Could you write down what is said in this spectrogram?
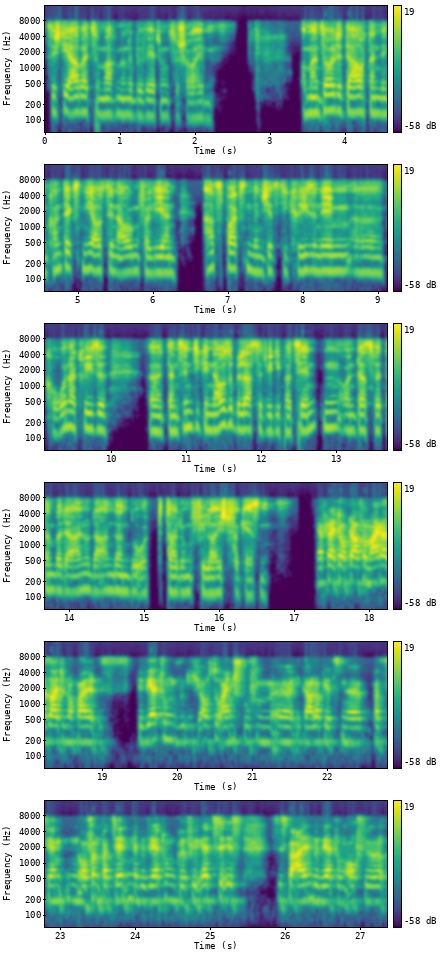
sich die Arbeit zu machen und eine Bewertung zu schreiben. Und man sollte da auch dann den Kontext nie aus den Augen verlieren. Arztpraxen, wenn ich jetzt die Krise nehme, äh, Corona-Krise, äh, dann sind die genauso belastet wie die Patienten und das wird dann bei der einen oder anderen Beurteilung vielleicht vergessen. Ja, vielleicht auch da von meiner Seite nochmal, es Bewertungen würde ich auch so einstufen, äh, egal ob jetzt eine Patienten oder von Patienten eine Bewertung für Ärzte ist. Es ist bei allen Bewertungen auch für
